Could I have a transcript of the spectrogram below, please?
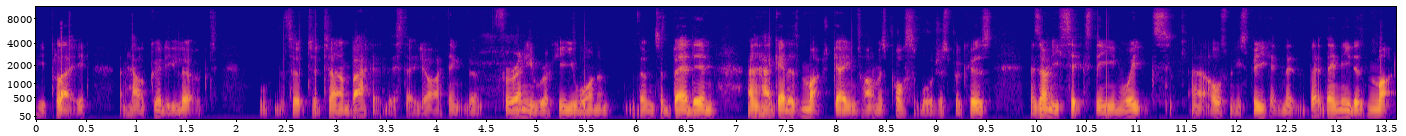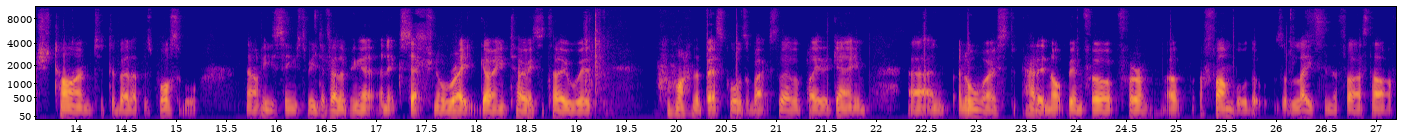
he played and how good he looked, to, to turn back at this stage. I think that for any rookie, you want them to bed in and get as much game time as possible, just because there's only 16 weeks, uh, ultimately speaking, that, that they need as much time to develop as possible. Now, he seems to be developing at an exceptional rate, going toe to toe with one of the best quarterbacks to ever play the game. Uh, and, and almost, had it not been for, for a, a fumble that was sort of late in the first half,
